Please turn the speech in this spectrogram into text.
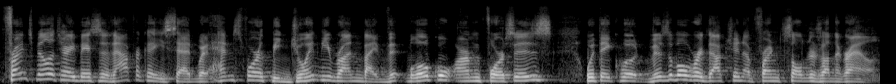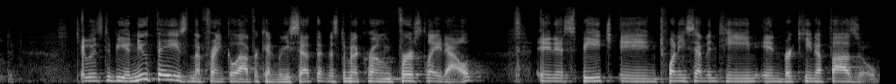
French military bases in Africa, he said, would henceforth be jointly run by vi- local armed forces with a quote, visible reduction of French soldiers on the ground. It was to be a new phase in the Franco African reset that Mr. Macron first laid out in a speech in 2017 in Burkina Faso,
